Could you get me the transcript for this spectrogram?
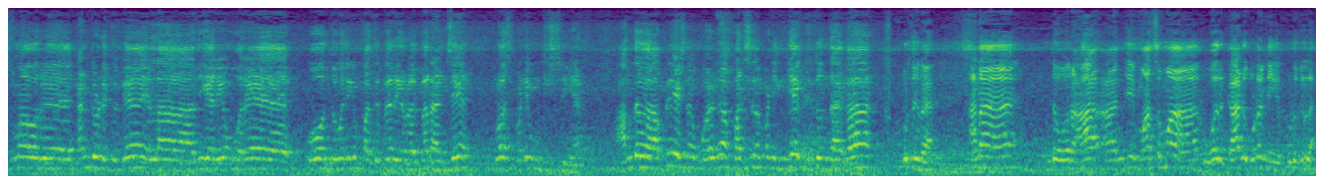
சும்மா ஒரு கண்டுபிடிப்புக்கு எல்லா அதிகாரியும் ஒரே ஒவ்வொரு தொகுதிக்கும் பத்து பேர் இருபது பேர் அனுப்பிச்சு க்ளோஸ் பண்ணி முடிச்சிட்டீங்க. அந்த அப்ளிகேஷன் ஒழுங்காக பரிசீலனை பண்ணி இங்கே கொடுத்துருந்தாக்கா கொடுத்துக்கிறேன். ஆனால் இந்த ஒரு ஆ- அஞ்சு மாசமா ஒரு கார்டு கூட நீங்க கொடுக்கல.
